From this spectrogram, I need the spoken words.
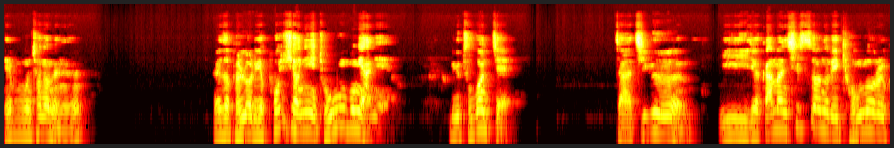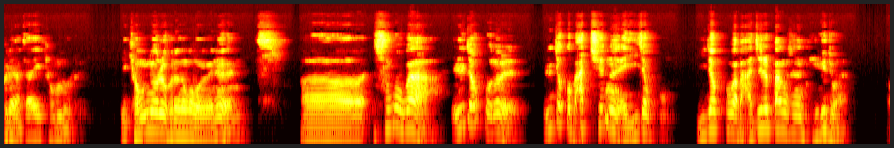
대부분 쳐놓으면은 그래서 별로 이게 포지션이 좋은 공이 아니에요. 그리고 두 번째 자 지금 이 이제 까만 실선으로 이 경로를 그려놨잖아요 이 경로를 이 경로를 그려놓은 거 보면은 어, 수구가 일적구를 일적구 맞추는 에, 이적구 이적구가 맞을 방수는 되게 좋아요. 어.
